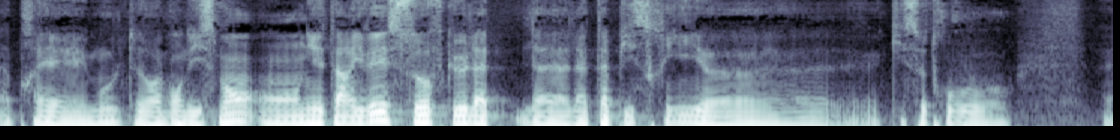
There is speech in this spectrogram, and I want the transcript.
après moult rebondissements, on y est arrivé, sauf que la, la, tapisserie euh, qui se trouve au... Euh,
